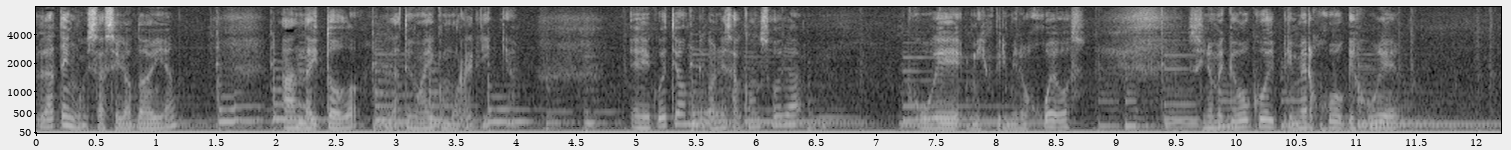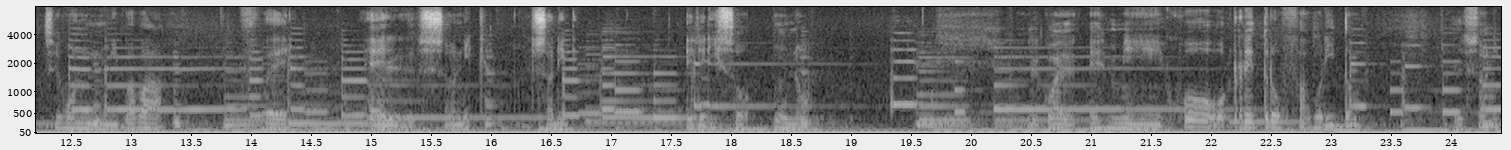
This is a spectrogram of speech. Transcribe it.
la tengo esa Sega todavía, anda y todo, la tengo ahí como reliquia. Eh, cuestión que con esa consola jugué mis primeros juegos. Si no me equivoco, el primer juego que jugué, según mi papá, fue el Sonic, el Sonic el Erizo 1, el cual es mi juego retro favorito, el Sonic.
